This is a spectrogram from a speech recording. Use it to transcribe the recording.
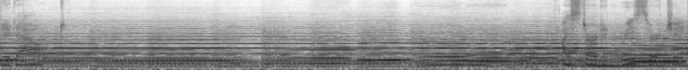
Started out. I started researching.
